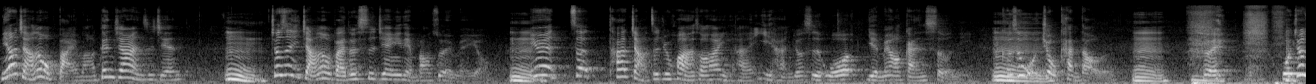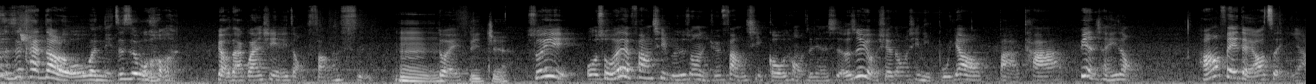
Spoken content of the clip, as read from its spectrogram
你要讲那么白吗？跟家人之间，嗯，就是你讲那么白，对事件一点帮助也没有，嗯，因为这他讲这句话的时候，他隐含意涵就是我也没有干涉你，嗯，可是我就看到了，嗯，对，我就只是看到了，我问你，这是我。表达关心的一种方式，嗯，对，理解。所以，我所谓的放弃，不是说你去放弃沟通这件事，而是有些东西你不要把它变成一种好像非得要怎样，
